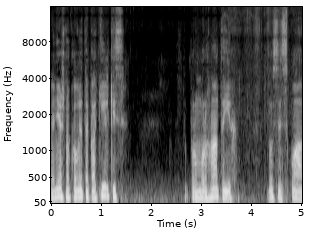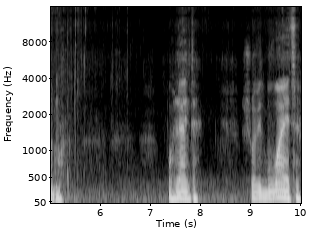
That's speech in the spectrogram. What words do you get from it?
Звісно, коли така кількість, то проморгати їх досить складно. Погляньте, що відбувається.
